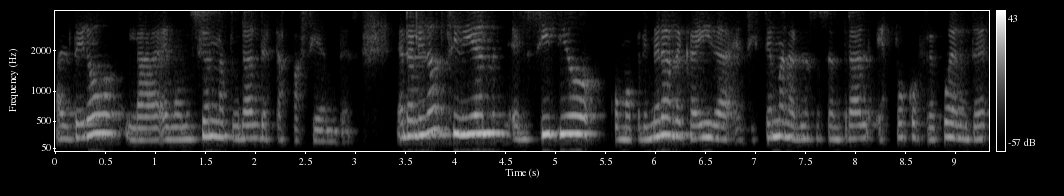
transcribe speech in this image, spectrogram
alteró la evolución natural de estas pacientes. En realidad, si bien el sitio como primera recaída en sistema nervioso central es poco frecuente,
